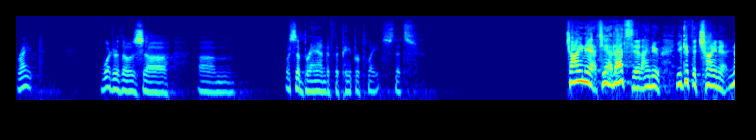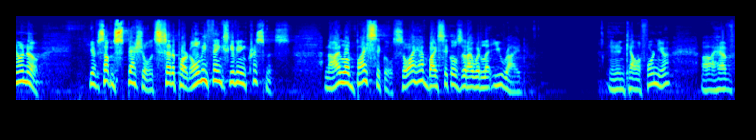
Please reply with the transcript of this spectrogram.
Right. What are those? Uh, um, what's the brand of the paper plates that's Chinet. Yeah, that's it. I knew. You get the Chinet. No, no. You have something special. It's set apart. Only Thanksgiving and Christmas. Now, I love bicycles, so I have bicycles that I would let you ride. And in California, uh, I have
